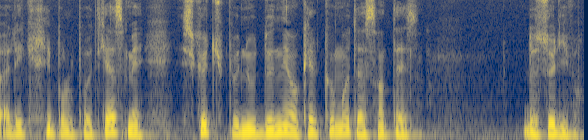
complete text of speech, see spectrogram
à l'écrit pour le podcast. Mais est-ce que tu peux nous donner en quelques mots ta synthèse de ce livre?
